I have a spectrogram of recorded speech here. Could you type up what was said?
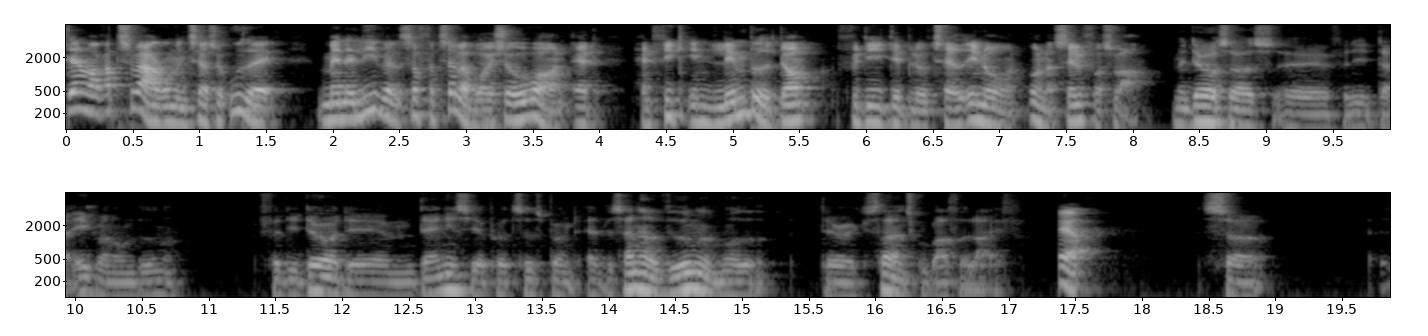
den var ret svær at argumentere sig ud af, men alligevel så fortæller voiceoveren, at han fik en lempet dom, fordi det blev taget ind under, under selvforsvar. Men det var så også, øh, fordi der ikke var nogen vidner. Fordi det var det, øh, Danny siger på et tidspunkt, at hvis han havde vidnet mod Derek, så havde han skulle bare fået live. Ja, Så øh,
